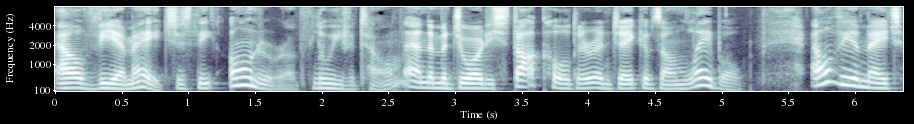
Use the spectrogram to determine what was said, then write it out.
LVMH is the owner of Louis Vuitton and a majority stockholder in Jacobs' own label. LVMH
